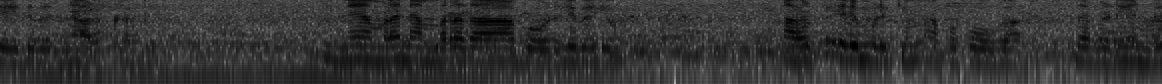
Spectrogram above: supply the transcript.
ചെയ്ത് വരുന്ന ആൾക്കാർ. പിന്നെ നമ്മളെ നമ്പർ അതാ ബോർഡിൽ വരും. അവർ പേരും വിളിക്കും അപ്പോൾ പോവുക. ഇതെവിടെയുണ്ട്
